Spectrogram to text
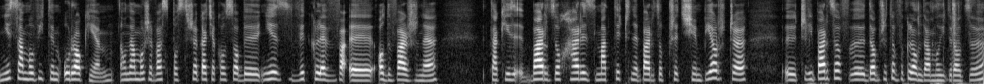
niesamowitym urokiem. Ona może Was postrzegać jako osoby niezwykle odważne, takie bardzo charyzmatyczne, bardzo przedsiębiorcze, czyli bardzo dobrze to wygląda, moi drodzy.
